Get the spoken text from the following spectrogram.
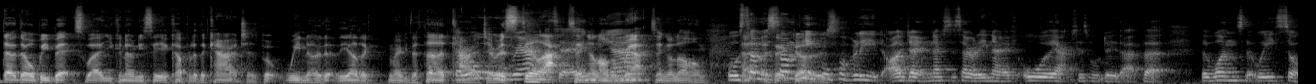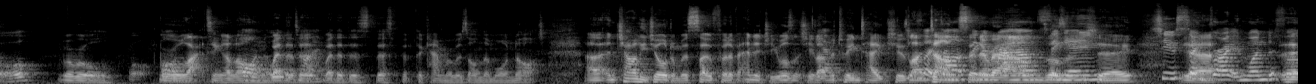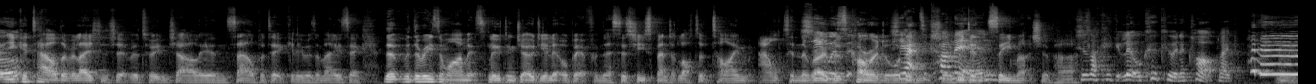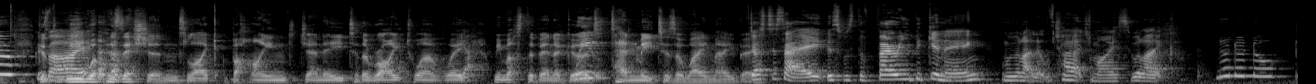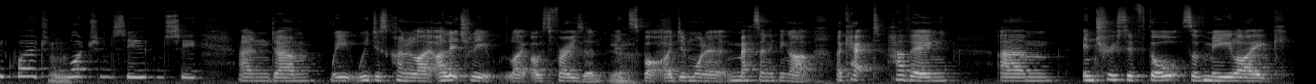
there there will be bits where you can only see a couple of the characters, but we know that the other maybe the third They're character is still acting along and reacting along. Well, uh, some it some people probably I don't necessarily know if all the actors will do that, but the ones that we saw, we're all we're all acting along, all whether the the, whether the, the the camera was on them or not. Uh, and Charlie Jordan was so full of energy, wasn't she? Like Yeah. between takes, she was like, like dancing, around, around, wasn't she? she was Yeah. so bright and wonderful. You could tell the relationship between Charlie and Sal, particularly, was amazing. The, the reason why I'm excluding Jodie a little bit from this is she spent a lot of time out in the She Rovers was- corridor, she didn't had to she? come We didn't see much of her. She was like a little cuckoo in a clock, like hello, Because we were positioned like behind Jenny to the right, weren't we? Yeah. We must have been a good We- 10 metres away, maybe. Just to say, this was the very beginning. We were like little church mice. We were like, no, no, no, be quiet Mm. and watch and see and see. And um, we we just kind of like, I literally like I was frozen Yeah. in spot. I didn't want to mess anything up. I kept having um, intrusive thoughts of me like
